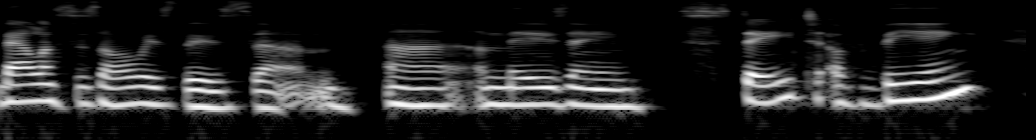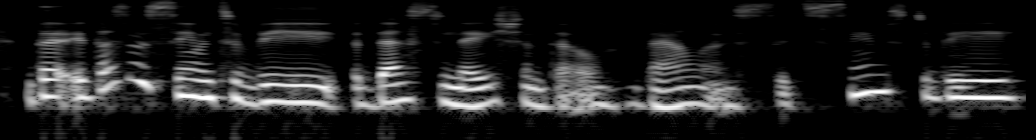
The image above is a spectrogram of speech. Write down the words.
Balance is always this um, uh, amazing state of being that it doesn't seem to be a destination, though. Balance. It seems to be,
